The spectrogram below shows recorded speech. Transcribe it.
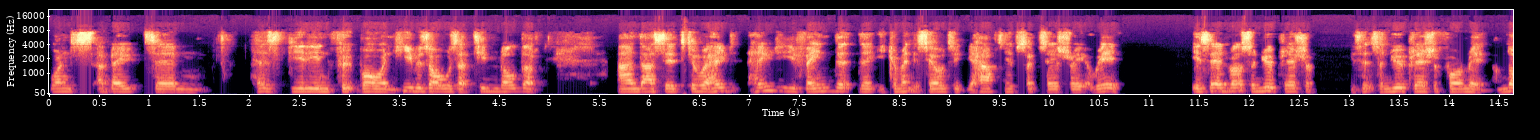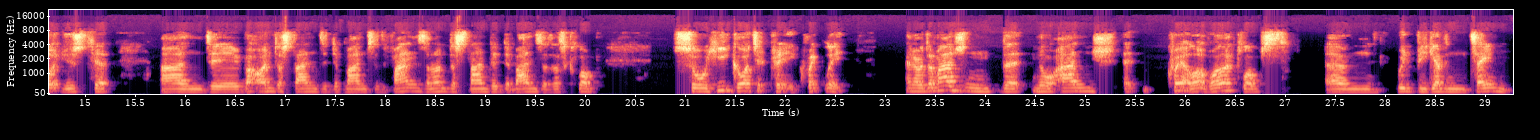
once about um, his theory in football, and he was always a team builder. And I said to him, well, how, how do you find it that you come into Celtic, you have to have success right away? he said, well, it's a new pressure. He said, it's a new pressure for me. I'm not used to it. And, uh, but I understand the demands of the fans and understand the demands of this club. So he got it pretty quickly. And I would imagine that, you know, Ange at quite a lot of other clubs, um, would be given time.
